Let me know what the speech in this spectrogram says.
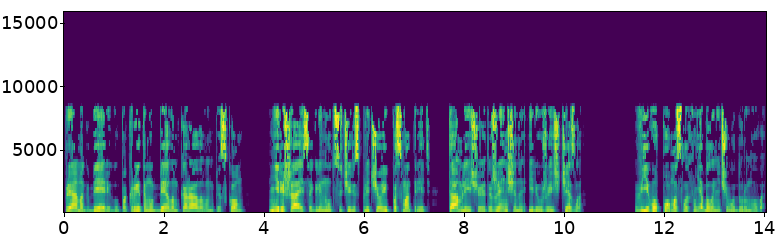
прямо к берегу, покрытому белым коралловым песком, не решаясь оглянуться через плечо и посмотреть, там ли еще эта женщина или уже исчезла. В его помыслах не было ничего дурного.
